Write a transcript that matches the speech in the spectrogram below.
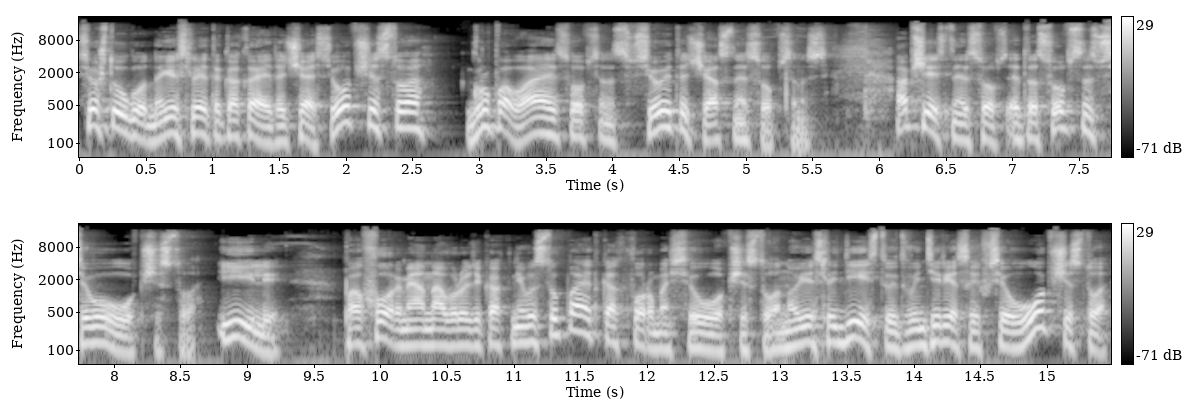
Все что угодно. Если это какая-то часть общества, групповая собственность, все это частная собственность. Общественная собственность – это собственность всего общества. Или по форме она вроде как не выступает как форма всего общества, но если действует в интересах всего общества,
